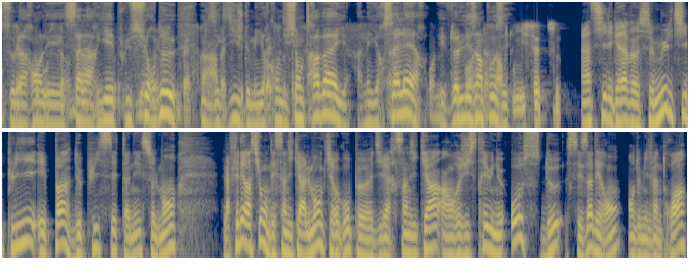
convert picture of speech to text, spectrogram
Cela rend les salariés plus sur d'eux. Ils exigent de meilleures conditions de travail, un meilleur salaire et veulent les imposer. Ainsi, les grèves se multiplient et pas depuis cette année seulement. La Fédération des syndicats allemands, qui regroupe euh, divers syndicats, a enregistré une hausse de ses adhérents en 2023.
